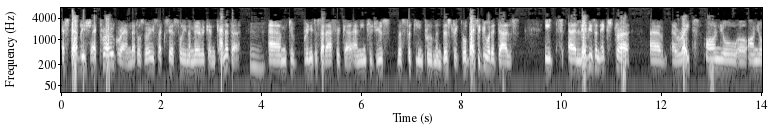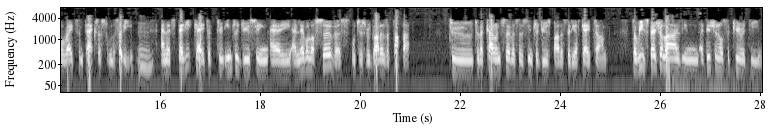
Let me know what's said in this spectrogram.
establish a program that was very successful in America and Canada mm. um, to bring it to South Africa and introduce the City Improvement District. Well, basically, what it does, it uh, levies an extra uh, a rate on your uh, on your rates and taxes from the city, mm. and it's dedicated to introducing a, a level of service which is regarded as a top up to, to the current services introduced by the City of Cape Town. So we specialize in additional security,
